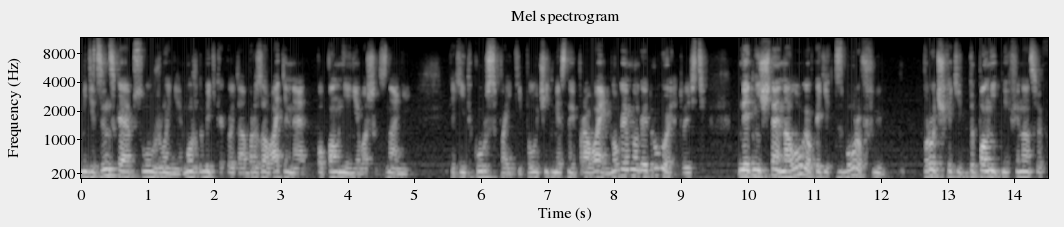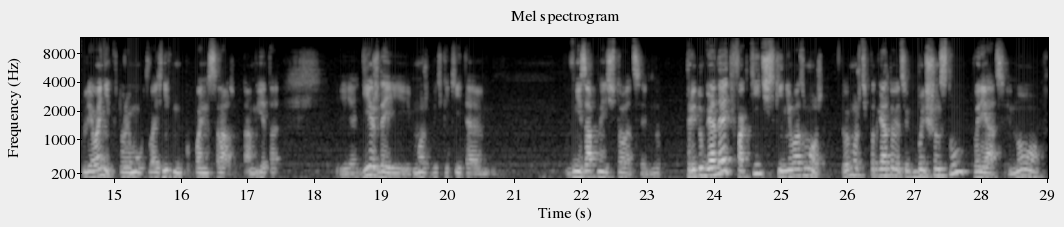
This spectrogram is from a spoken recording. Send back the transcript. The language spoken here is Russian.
медицинское обслуживание, может быть какое-то образовательное пополнение ваших знаний, какие-то курсы пойти, получить местные права и многое-многое другое. То есть, это не считая налогов, каких-то сборов и прочих каких-то дополнительных финансовых вливаний, которые могут возникнуть буквально сразу. Там это и одежда, и, может быть, какие-то внезапные ситуации. Ну, предугадать фактически невозможно. Вы можете подготовиться к большинству вариаций, но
